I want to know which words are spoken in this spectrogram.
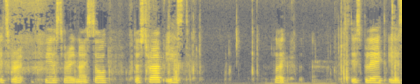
It's very feels very nice. So the strap is like this blade is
